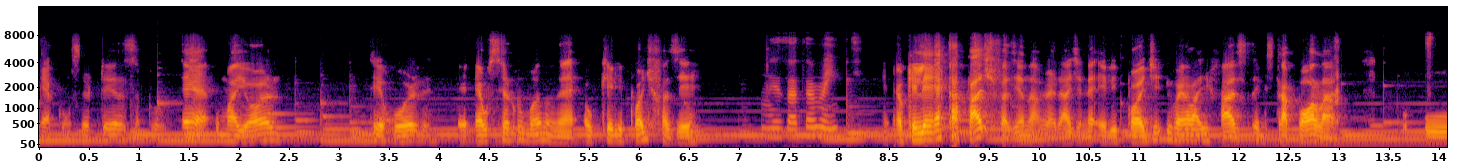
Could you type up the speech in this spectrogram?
É, com certeza. Pô. É, o maior terror é, é o ser humano, né? É o que ele pode fazer. Exatamente. É o que ele é capaz de fazer, na verdade, né? Ele pode e vai lá e faz. Ele extrapola o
